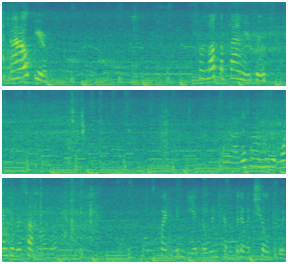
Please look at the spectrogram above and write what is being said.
Can I help you? This was not the plan, you two. Uh, I just want to move it more into the sun. Although It's quite windy and the wind has a bit of a chill to it.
